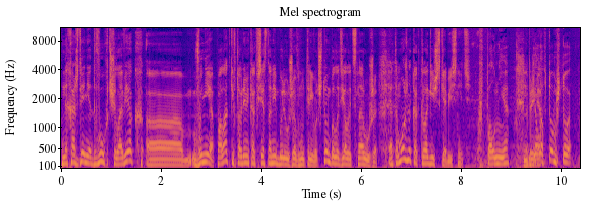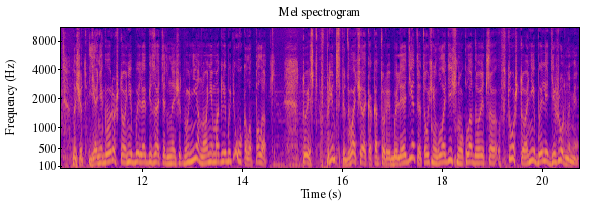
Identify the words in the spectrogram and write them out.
нахождение двух человек э, вне палатки, в то время как все остальные были уже в внутри. Вот что им было делать снаружи? Это можно как-то логически объяснить? Вполне. Например? Дело в том, что, значит, я не говорю, что они были обязательно, значит, вне, но они могли быть около палатки. То есть, в принципе, два человека, которые были одеты, это очень логично укладывается в то, что они были дежурными.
